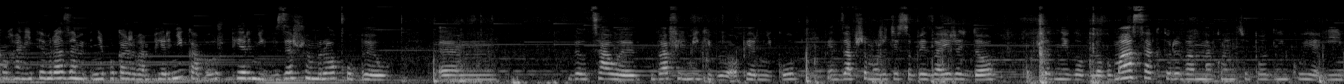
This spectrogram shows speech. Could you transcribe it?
Kochani, tym razem nie pokażę Wam piernika, bo już piernik w zeszłym roku był, em, był cały, dwa filmiki były o pierniku, więc zawsze możecie sobie zajrzeć do poprzedniego vlogmasa, który Wam na końcu podlinkuję i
